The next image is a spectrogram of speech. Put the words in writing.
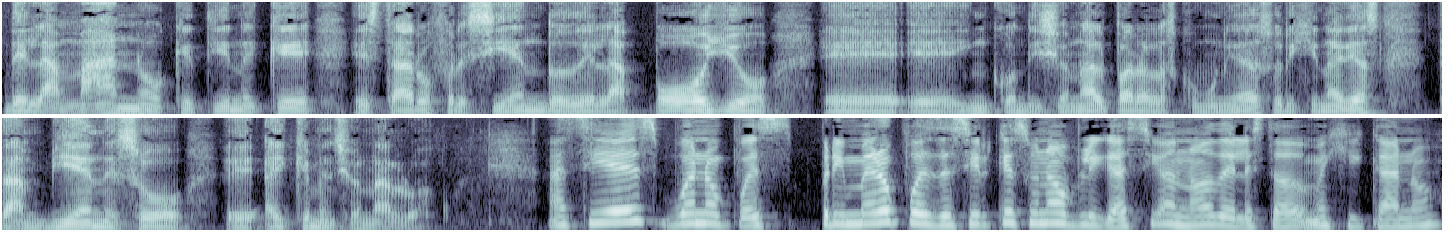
de la mano que tiene que estar ofreciendo, del apoyo eh, eh, incondicional para las comunidades originarias, también eso eh, hay que mencionarlo. Así es, bueno, pues primero pues decir que es una obligación, ¿no? Del Estado mexicano,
